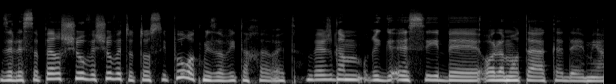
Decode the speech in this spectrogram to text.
זה לספר שוב ושוב את אותו סיפור, רק מזווית אחרת. ויש גם רגעי שיא בעולמות האקדמיה.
